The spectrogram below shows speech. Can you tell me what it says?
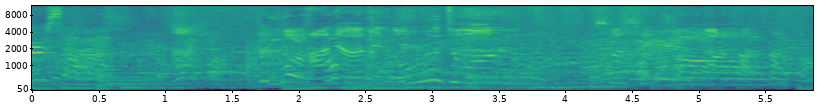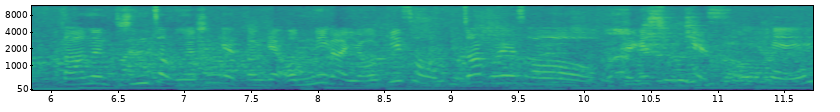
먹었어? 아니 아니 너무 좋은 소식을 아, 같아서. 나는 진짜 오늘 신기했던 게 언니가 여기서 보자고 해서 되게 신기했어. 오케이.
